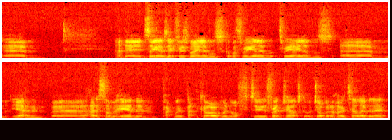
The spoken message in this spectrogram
Um, and then, so yeah, that was it. Finished my A levels, got my three A level, three A levels. Um, yeah, then uh, had a summer here, and then packed my packed the car and went off to the French Alps. Got a job in a hotel over there.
